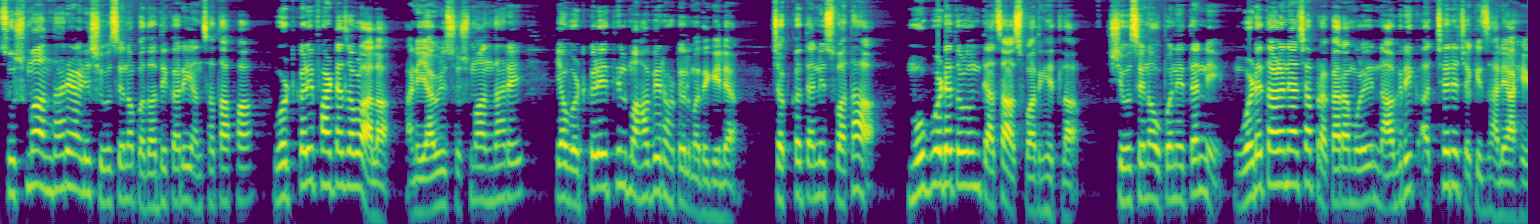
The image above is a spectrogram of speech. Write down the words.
सुषमा अंधारे आणि शिवसेना पदाधिकारी यांचा ताफा वटकळी फाट्याजवळ आला आणि यावेळी सुषमा अंधारे या वटकळी येथील महावीर हॉटेलमध्ये गेल्या. चक्क त्यांनी स्वतः मूगवडे तळून त्याचा आस्वाद घेतला. शिवसेना उपनेत्यांनी वडे तळण्याच्या प्रकारामुळे नागरिक आश्चर्यचकित झाले आहे.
